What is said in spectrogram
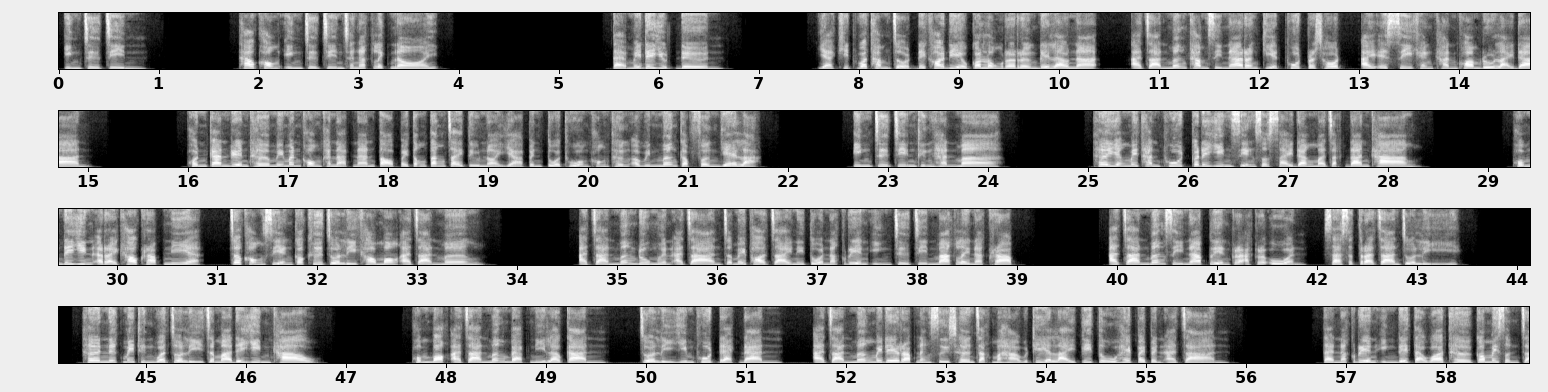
อิงจือจิน เท้าของอิงจือจินชะงักเล็กน้อย แต่ไม่ได้หยุดเดิน อย่าคิดว่าทำโจทย์ได้ข้อเดียวก็หลงระเริงได้แล้วนะ อาจารย์เมิ่งทำสีหน้ารังเกียจพูดประชด ISC แข่งขันความรู้หลายด้าน ผลการเรียนเธอไม่มั่นคงขนาดนั้นต่อไปต้องตั้งใจติวหน่อยอย่าเป็นตัวถ่วงของเถิงอวินเมิ่งกับเฟิงเย่ล่ะอิงจือจินถึงหันมา เธอยังไม่ทันพูดก็ได้ยินเสียงสดใสดังมาจากด้านข้าง ผมได้ยินอะไรเข้าครับเนี่ย เจ้าของเสียงก็คือจัวหลีเขามองอาจารย์เมิ่งอาจารย์เมิ่งดูเหมือนอาจารย์จะไม่พอใจในตัวนักเรียนอิงจือจินมากเลยนะครับ อาจารย์เมิ่งสีหน้าเปลี่ยนกระอักกระอ่วน ศาสตราจารย์จัวหลี เธอนึกไม่ถึงว่าจัวหลีจะมาได้ยินเข้า ผมบอกอาจารย์เมิ่งแบบนี้แล้วกัน จัวหลียิ้มพูดแดกดัน อาจารย์เมิ่งไม่ได้รับหนังสือเชิญจากมหาวิทยาลัยตี้ตูให้ไปเป็นอาจารย์ แต่นักเรียนอิงได้แต่ว่าเธอก็ไม่สนใจ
